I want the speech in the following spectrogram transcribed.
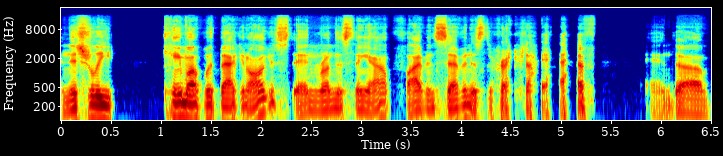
initially came up with back in August and run this thing out. Five and seven is the record I have, and um,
